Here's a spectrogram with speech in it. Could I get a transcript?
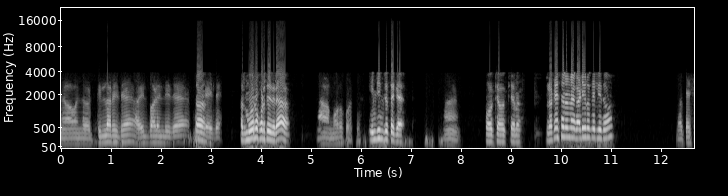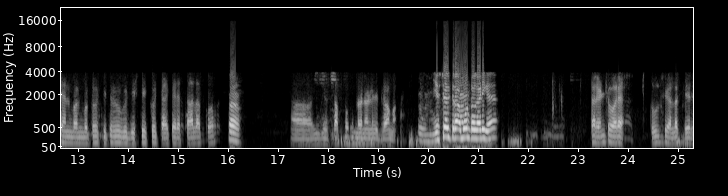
ಒಂದು ಟಿಲ್ಲರ್ ಇದೆ ಐದು ಬಾಳಿಂದ ಇದೆ. ಕುಂಟೆ ಇದೆ. ಅದು ಮೂರು ಕೊಡ್ತಿದ್ದೀರಾ? ಹಾ ಮೂರು ಕೊಡ್ತೀವಿ. ಇಂಜಿನ್ ಜೊತೆಗೆ? ಹಾ. ಓಕೆ ಓಕೆನಾ ಲೊಕೇಶನ್ ಅನ್ನ ಗಾಡಿ ಇರೋದು ಎಲ್ಲಿದು? ಲೊಕೇಶನ್ ಬಂದ್ಬಿಟ್ಟು ಚಿತ್ರದುರ್ಗ ಡಿಸ್ಟಿಕ್ ಚಳ್ಳಕೆರೆ ತಾಲೂಕು. ಹಾ. ಆ, ಇದು ತಪ್ಪಗುಂಡನಹಳ್ಳಿ ಗ್ರಾಮ. ಎಷ್ಟು ಹೇಳ್ತೀರಾ ಅಮೌಂಟ್ ಗಾಡಿಗೆ? ಸರ್ ಎಂಟೂವರೆ. ಟೂಲ್ಸ್ ಎಲ್ಲ ಸೇರಿ.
